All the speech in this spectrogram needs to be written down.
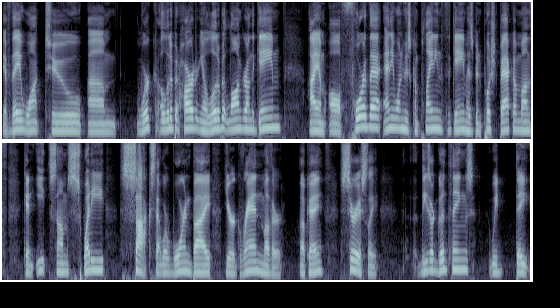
If they want to um, work a little bit harder, you know, a little bit longer on the game, I am all for that. Anyone who's complaining that the game has been pushed back a month can eat some sweaty socks that were worn by your grandmother Okay? Seriously. These are good things. We they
